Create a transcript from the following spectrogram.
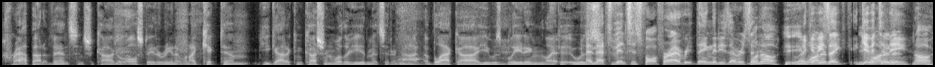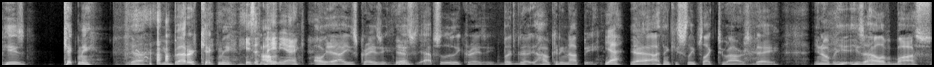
crap out of Vince in Chicago, Allstate Arena. When I kicked him, he got a concussion, whether he admits it or not. A black guy, he was bleeding, like it was. And that's Vince's fault for everything that he's ever said. well, no, he, he Like, wanted he's it. like, "Give it to me." No, he's kick me. Yeah, you better kick me. He's a I'm- maniac. Oh yeah, he's crazy. Yeah. He's absolutely crazy. But uh, how could he not be? Yeah. Yeah, I think he sleeps like two hours a day. You know, but he, he's a hell of a boss,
